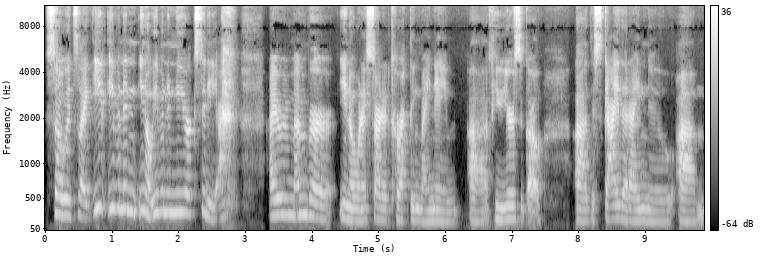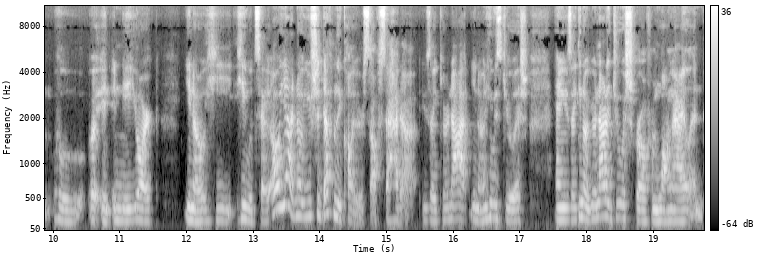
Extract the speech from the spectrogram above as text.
So it's like even in, you know, even in New York City, I, I remember, you know, when I started correcting my name uh, a few years ago, uh, this guy that I knew um, who uh, in, in, New York, you know, he he would say, "Oh yeah, no, you should definitely call yourself Sahara." He's like, "You're not," you know, and he was Jewish, and he was like, "You know, you're not a Jewish girl from Long Island."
